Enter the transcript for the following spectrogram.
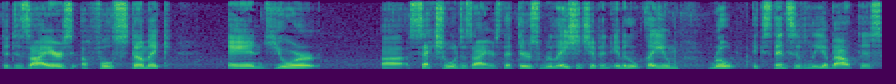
the desires a full stomach and your uh, sexual desires, that there's relationship. And Ibn al-Qayyim wrote extensively about this.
